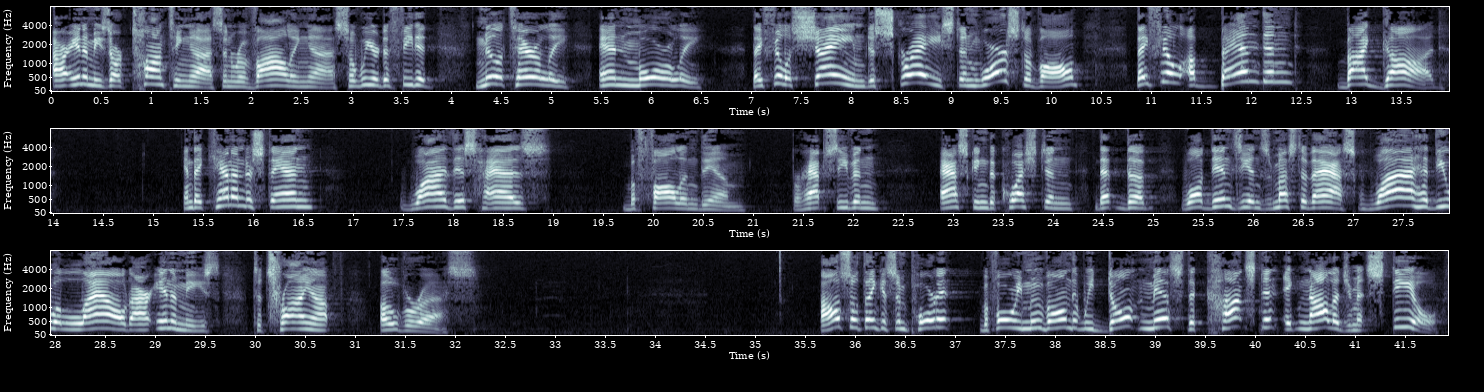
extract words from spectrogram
our enemies are taunting us and reviling us. So we are defeated militarily and morally. They feel ashamed, disgraced, and worst of all, they feel abandoned by God. And they can't understand why this has befallen them. Perhaps even asking the question that the Waldensians must have asked Why have you allowed our enemies to triumph over us? I also think it's important before we move on that we don't miss the constant acknowledgement, still,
